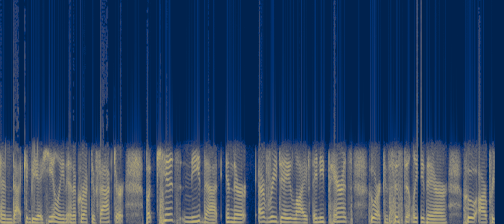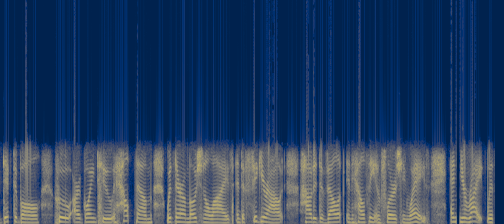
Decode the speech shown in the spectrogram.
and that can be a healing and a corrective factor. But kids need that in their everyday life. They need parents who are consistently there, who are predictable, who are going to help them with their emotional lives and to figure out how to develop in healthy and flourishing ways. And you're right, with,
